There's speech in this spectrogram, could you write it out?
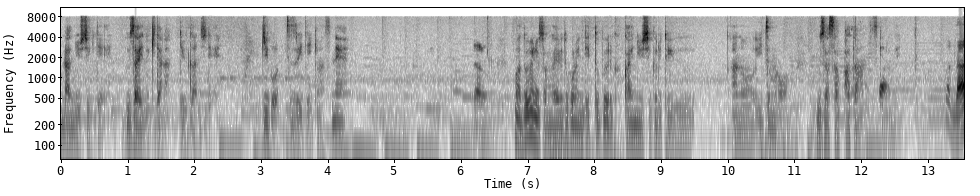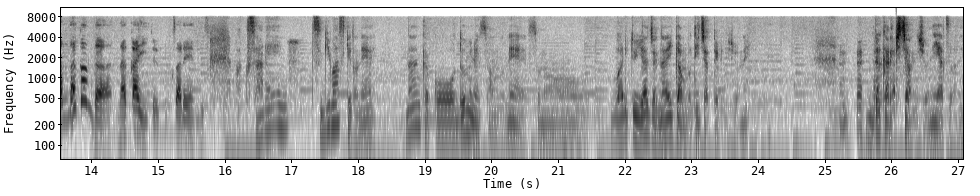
乱入してきてうざいの来たなっていう感じで事故続いていきますね。なるほど。まあドミノさんがいるところにデッドプールが介入してくるというあのいつものうざさパターンですけどね、まあ、なんだかんだ仲いいというか腐れ縁ですけまあ、腐れんすぎますけどねなんかこうドミノさんもねその割と嫌じゃない感も出ちゃってるんでしょうねだから来ちゃうんでしょうねやつはね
